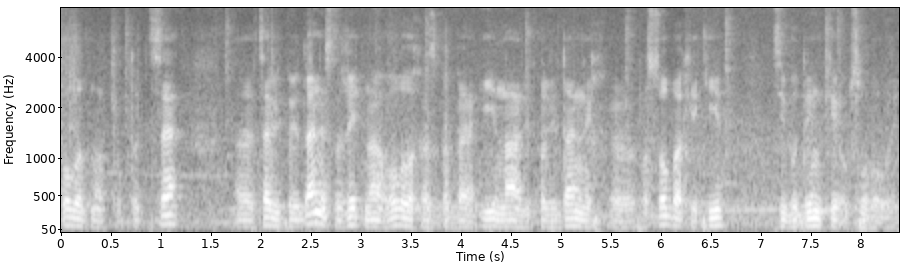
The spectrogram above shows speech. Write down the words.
холодно. Тобто це, е, ця відповідальність лежить на головах СББ і на відповідальних е, особах, які ці будинки обслуговують.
